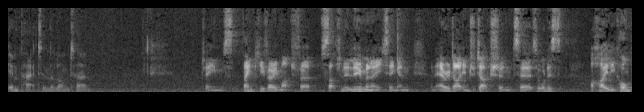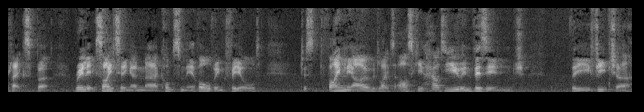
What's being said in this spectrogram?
impact in the long term. James, thank you very much for such an illuminating and an erudite introduction to, to what is a highly complex but really exciting and uh, constantly evolving field. Just finally, I would like to ask you how do you envisage the future?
